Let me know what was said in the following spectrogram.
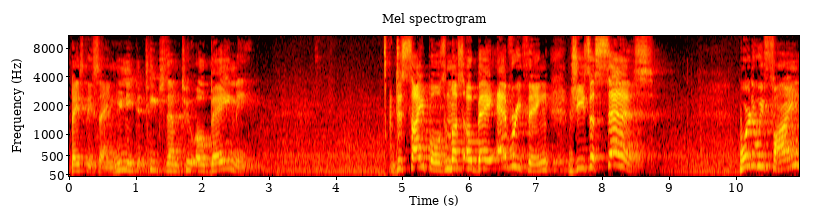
basically saying, You need to teach them to obey me. Disciples must obey everything Jesus says. Where do we find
